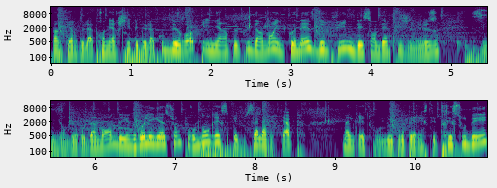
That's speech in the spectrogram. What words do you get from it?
Vainqueurs de la première chip et de la Coupe d'Europe, il y a un peu plus d'un an, ils connaissent depuis une descente vertigineuse. 6 millions d'euros d'amende et une relégation pour non-respect du salarié cap. Malgré tout, le groupe est resté très soudé.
